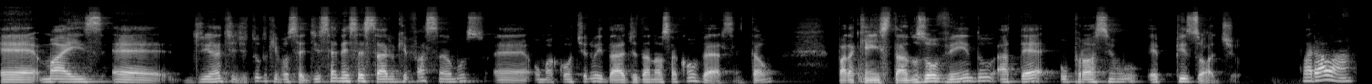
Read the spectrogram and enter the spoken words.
É, mas, é, diante de tudo que você disse, é necessário que façamos é, uma continuidade da nossa conversa. Então, para quem está nos ouvindo, até o próximo episódio. Bora lá.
